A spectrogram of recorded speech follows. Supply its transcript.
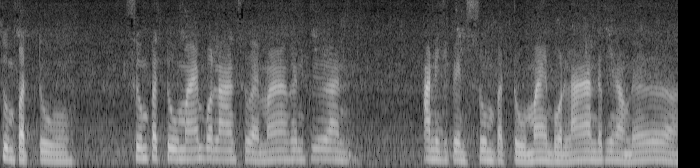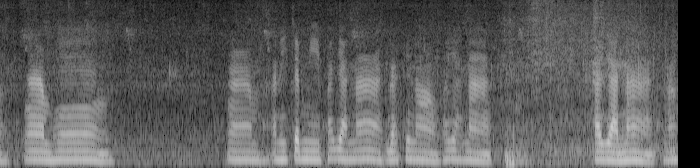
ซุ้มประตู ซุ้มประตูไม้โบราณสวยมากเพื่อนๆ อันนี้จะเป็นซุ้มประตูไม้โบราณเด้อพี่น้องเด้องามแห้งงาม อันนี้จะมีพญานาคเด้อพี่น้องพญานาคพญานาคนะ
